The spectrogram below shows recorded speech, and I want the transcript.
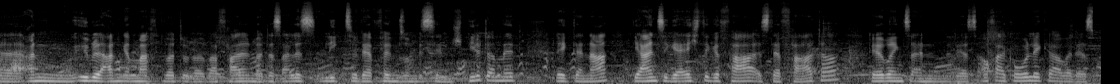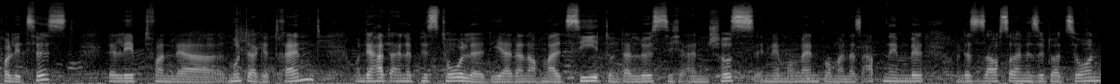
äh, an, übel angemacht wird oder überfallen wird. Das alles liegt so der Film so ein bisschen, spielt damit legt er nahe. Die einzige echte Gefahr ist der Vater, der übrigens ein, der ist auch Alkoholiker, aber der ist Polizist, der lebt von der Mutter getrennt und der hat eine Pistole, die er dann auch mal zieht und dann löst sich ein Schuss in dem Moment, wo man das abnehmen will. Und das ist auch so eine Situation,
